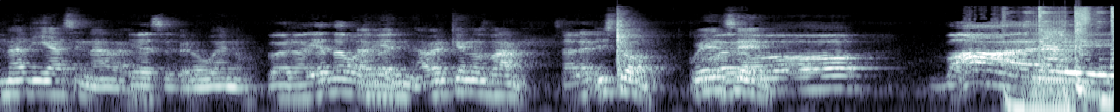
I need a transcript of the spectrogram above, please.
nadie hace nada, Ya güey. sé. Pero bueno, Bueno, ahí andamos. está bien. A ver qué nos va. ¿Sale? Listo, cuídense. Bueno, bye.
